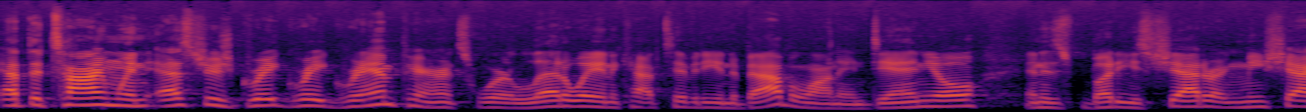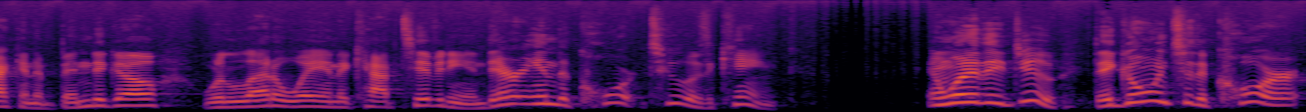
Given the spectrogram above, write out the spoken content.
at the time when Esther's great great grandparents were led away into captivity into Babylon, and Daniel and his buddies Shadrach, Meshach, and Abednego were led away into captivity. And they're in the court too of the king. And what do they do? They go into the court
